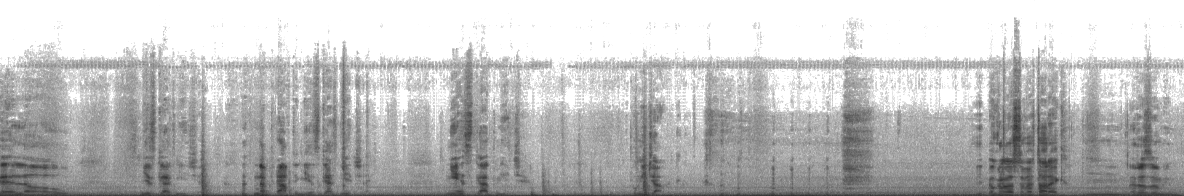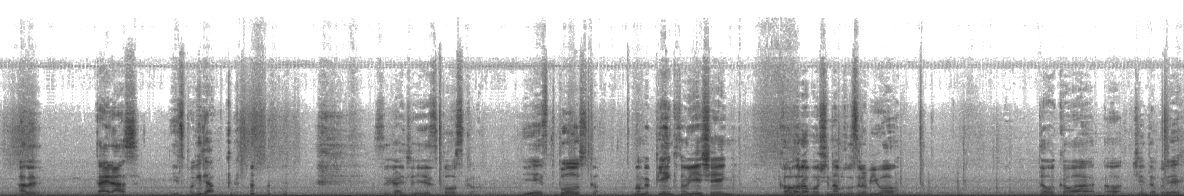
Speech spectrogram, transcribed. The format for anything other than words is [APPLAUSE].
Hello. Nie zgadniecie. [LAUGHS] Naprawdę nie zgadniecie. Nie zgadniecie. Poniedziałek. [LAUGHS] Oglądasz to we wtorek? Mm, rozumiem. Ale teraz jest poniedziałek. [LAUGHS] Słuchajcie, jest bosko. Jest bosko. Mamy piękną jesień. Kolorowo się nam tu zrobiło. Dookoła. O, dzień dobry.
